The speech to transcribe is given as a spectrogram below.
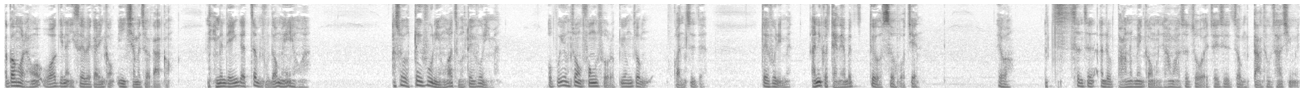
啊，讲好了，我我要跟那以色列跟你讲，你什么时候跟他讲？你们连一个政府都没有啊！啊，所以我对付你们，我要怎么对付你们？我不用这种封锁了，不用这种管制的对付你们。啊，你可天天要对我射火箭，对吧？甚至按照旁都没跟我们讲，哈马斯作为这次这种大屠杀行为，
